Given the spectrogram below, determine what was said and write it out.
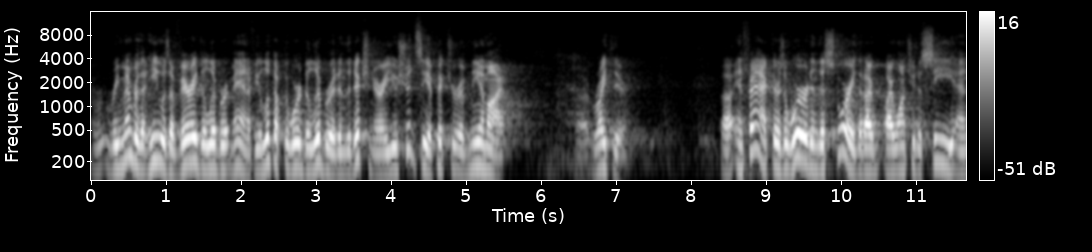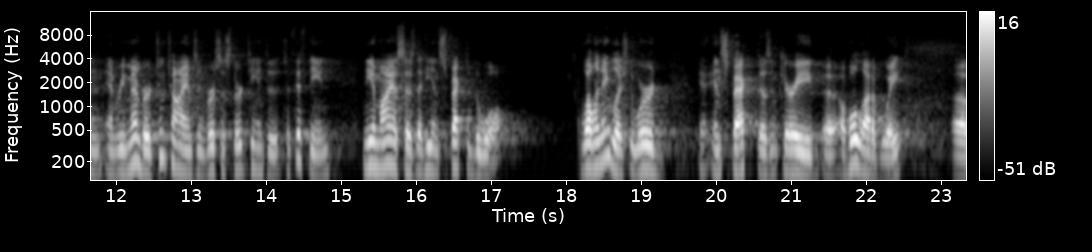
remember that he was a very deliberate man. If you look up the word deliberate in the dictionary, you should see a picture of Nehemiah uh, right there. Uh, in fact, there's a word in this story that I, I want you to see and, and, remember two times in verses 13 to, to 15. Nehemiah says that he inspected the wall. Well, in English, the word inspect doesn't carry uh, a whole lot of weight, uh,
